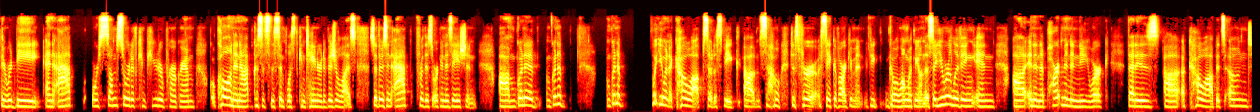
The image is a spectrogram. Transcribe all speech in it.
there would be an app or some sort of computer program. call it an app because it's the simplest container to visualize. So there's an app for this organization. I'm to, I'm to, I'm to put you in a co-op, so to speak. Um, so just for sake of argument, if you go along with me on this, so you were living in uh, in an apartment in New York that is uh, a co-op. It's owned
